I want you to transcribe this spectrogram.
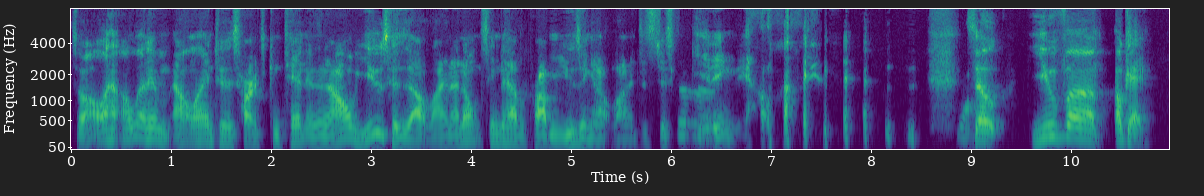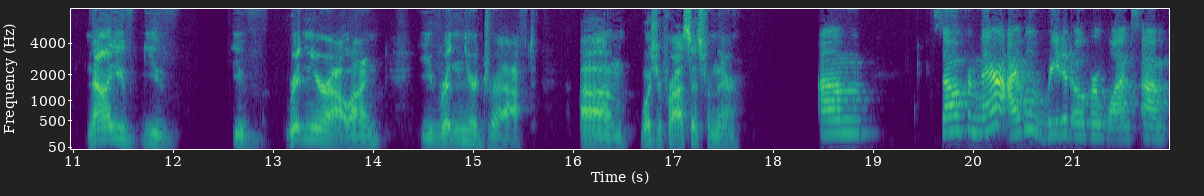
so i'll i'll let him outline to his heart's content and then i'll use his outline i don't seem to have a problem using outlines it's just Mhm. getting the outline Yeah. so you've uh okay now you've you've you've written your outline you've written your draft um what's your process from there Um, so from there, I will read it over once. Um,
